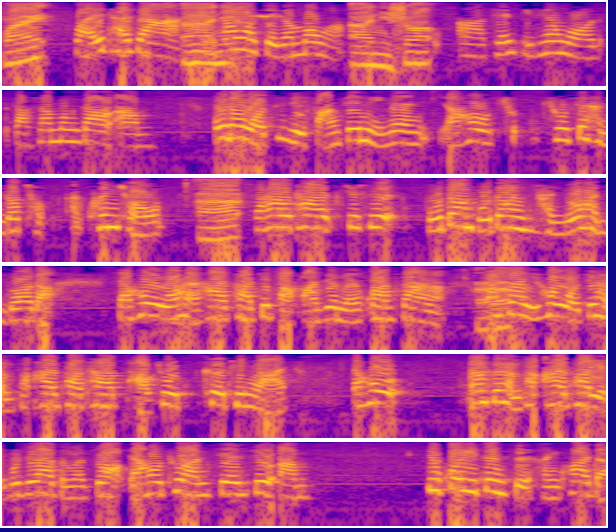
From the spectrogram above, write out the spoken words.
喂，喂，台长啊，啊你你帮我解个梦啊！啊，你说，啊，前几天我早上梦到啊、梦到我自己房间里面，然后出出现很多虫、呃、昆虫，啊。然后它就是不断不断很多很多的，然后我很害怕，就把房间门关上了。啊。关上以后，我就很怕害怕它跑出客厅来，然后当时很怕害怕，也不知道怎么做，然后突然间就啊、就过一阵子，很快的，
